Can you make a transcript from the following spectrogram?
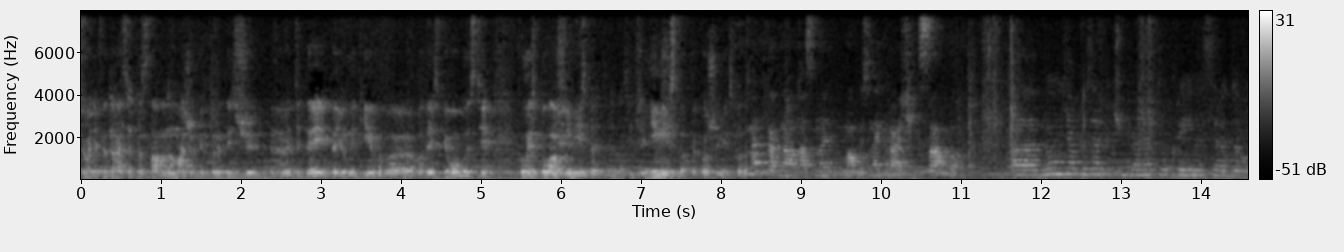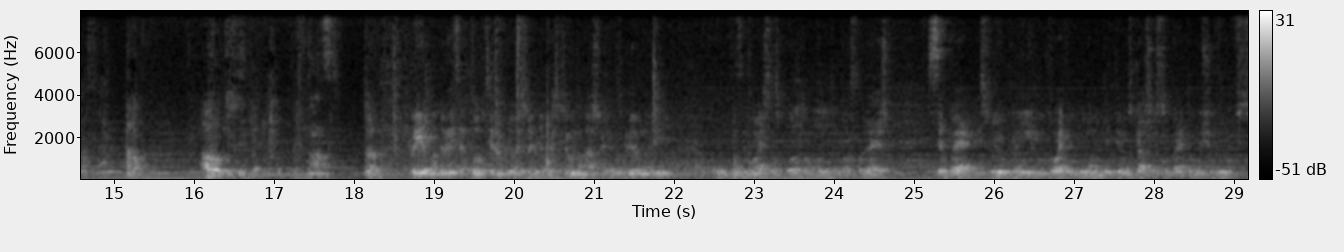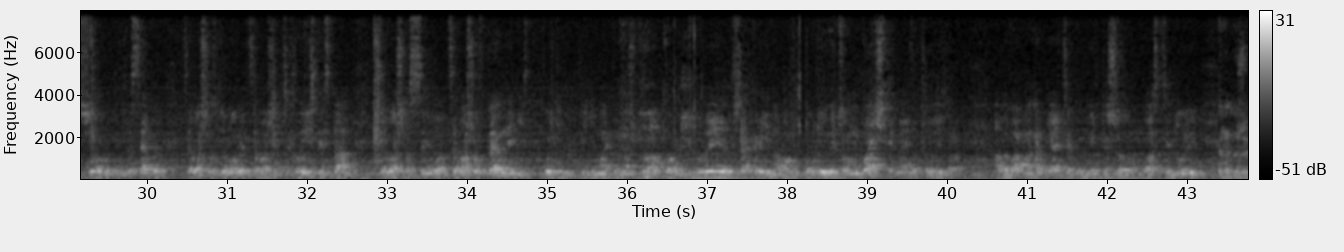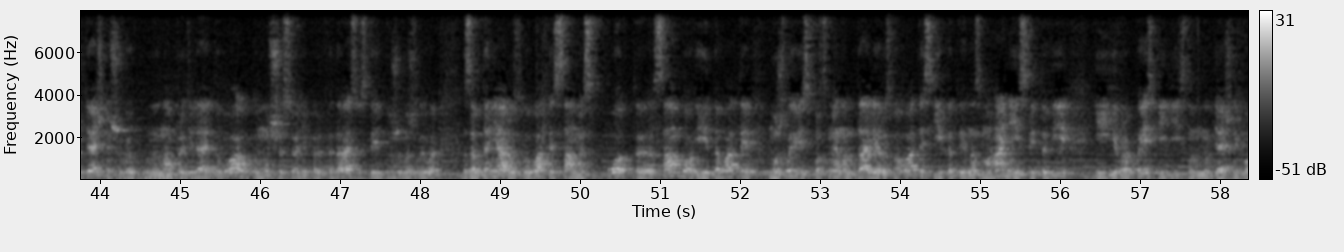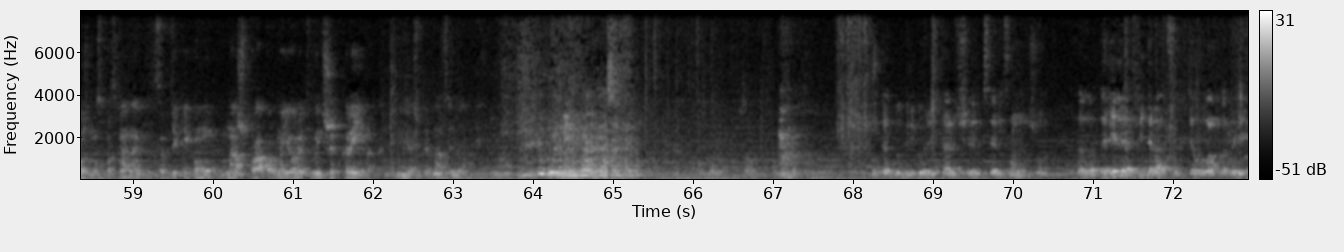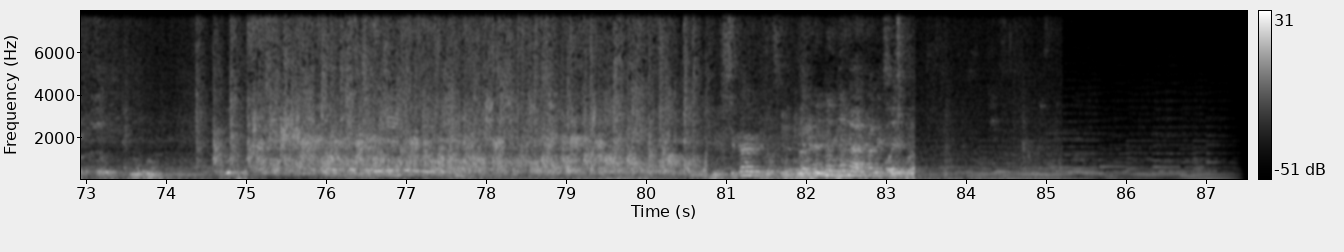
Сьогодні федерація представлена майже півтори тисячі е, дітей та юнаків е, в Одеській області. Колись була Наше місто і місто, також і місто. Метка одна у нас, мабуть, з найкращих самбо. Ну, я призерка чемпіонату України серед дорослих. А роки скільки? 15. Да. Приємно дивитися, хлопці робили сьогодні костюм на нашої збірної. Коли ти займаєшся спортом, коли ти прославляєш себе і свою країну, давайте будемо об'єктивно спершу себе, тому що ви все робите для себе, це ваше здоров'я, це ваш психологічний стан, це ваша сила, це ваша впевненість. Потім піднімайте наш прапор, коли вся країна вам аплодує. Ви цього не бачите навіть за телевізором, але вами гордяться, повірте, що вас цінують. Ми дуже вдячні, що ви нам приділяєте увагу, тому що сьогодні перед федерацією стоїть дуже важливе завдання розвивати саме спорт е, самбо і давати можливість спортсменам далі розвиватись, їхати на змагання і світові, і європейські. І дійсно ми вдячні кожному спортсмену, завдяки кому наш прапор майорить в інших країнах. Я ж 15, так? Как бы Григорию Витальевичу Алексею Александровичу дарили э, от Федерации. Хотел бы вам подарить такую угу. Не всекаю, хотел да?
